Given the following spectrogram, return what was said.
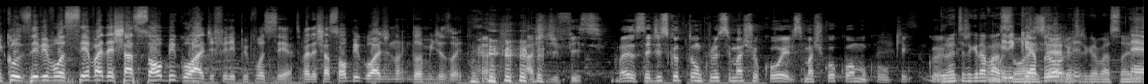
Inclusive, você vai deixar só o bigode, Felipe. Você. Você vai deixar só o bigode no- em 2018. Acho difícil. Mas você disse que o Tom Cruise se machucou. Ele se machucou como? Com o que, Durante as gravações. Ele quebrou- Durante as gravações. É, ele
